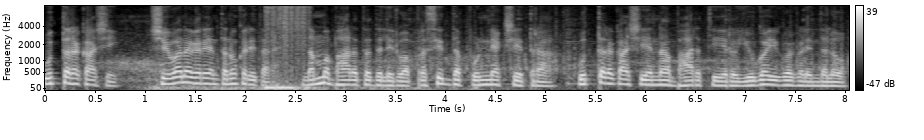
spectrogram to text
ಉತ್ತರ ಕಾಶಿ ಶಿವನಗರಿ ಅಂತಲೂ ಕರೀತಾರೆ. ನಮ್ಮ ಭಾರತದಲ್ಲಿರುವ ಪ್ರಸಿದ್ಧ ಪುಣ್ಯಕ್ಷೇತ್ರ ಉತ್ತರ ಕಾಶಿಯನ್ನ ಭಾರತೀಯರು ಯುಗ ಯುಗಗಳಿಂದಲೂ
